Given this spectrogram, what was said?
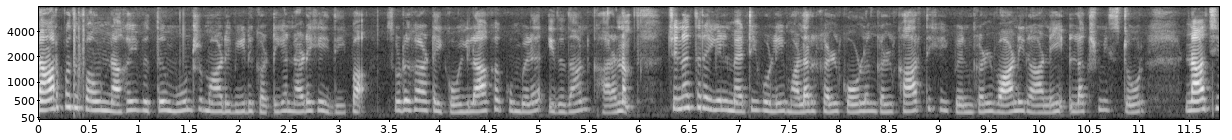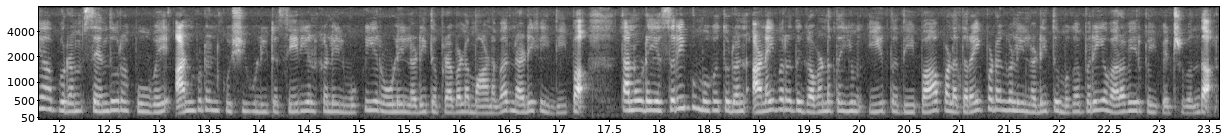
நாற்பது பவுன் நகை வித்து மூன்று மாடி வீடு கட்டிய நடிகை தீபா. சுடுகாட்டை கோயிலாக கும்பிட இதுதான் காரணம். சின்னத்திரையில் மெட்டி ஒளி மலர்கள் கோலங்கள் கார்த்திகை பெண்கள் வாணிராணி லக்ஷ்மி ஸ்டோர் நாச்சியாபுரம் செந்தூர அன்புடன் குஷி உள்ளிட்ட சீரியல்களில் முக்கிய ரோலில் நடித்து பிரபலமானவர் நடிகை தீபா. தன்னுடைய சிரிப்பு முகத்துடன் அனைவரது கவனத்தையும் ஈர்த்த தீபா பல திரைப்படங்களில் நடித்து மிகப்பெரிய வரவேற்பை பெற்று வந்தார்.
